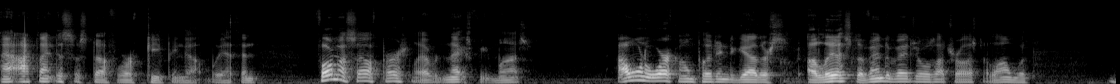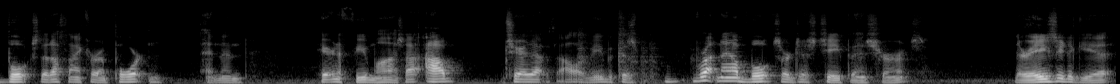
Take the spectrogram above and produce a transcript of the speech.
I, I think this is stuff worth keeping up with. And for myself personally, over the next few months, I want to work on putting together a list of individuals I trust, along with books that I think are important. And then here in a few months, I, will share that with all of you because right now books are just cheap insurance. They're easy to get.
